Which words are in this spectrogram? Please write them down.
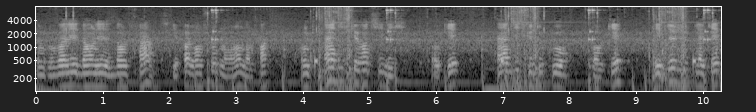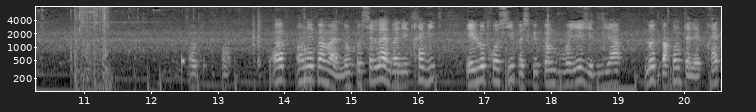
Donc on va aller dans, les, dans le frein, parce qu'il n'y a pas grand chose normalement dans le frein. Donc un disque ventilé, ok. Un disque tout court, ok. Et deux jeux de plaquettes. Ok. Hop, on est pas mal. Donc celle-là, elle va aller très vite. Et l'autre aussi, parce que comme vous voyez, j'ai déjà... L'autre par contre, elle est prête.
